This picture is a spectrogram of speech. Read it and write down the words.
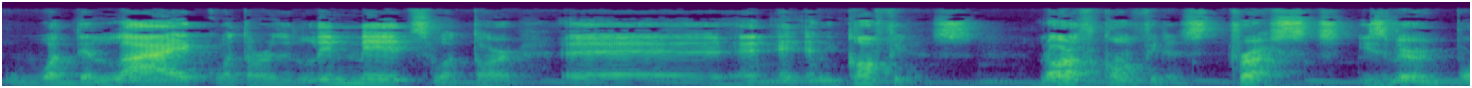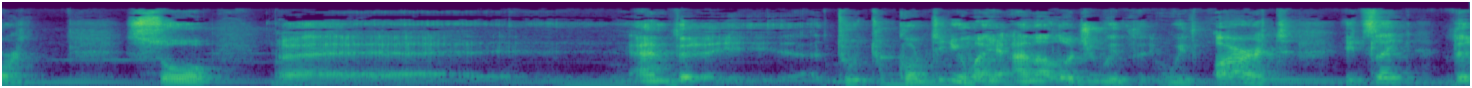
what they like what are the limits what are uh, and, and, and confidence. A lot of confidence trust is very important. So uh, and the, to, to continue my analogy with with art it's like the,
